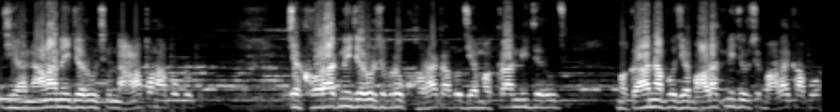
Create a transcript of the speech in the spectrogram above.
જ્યાં નાણાંની જરૂર છે, નાણાં પણ આપો પ્રભુ. જ્યાં ખોરાકની જરૂર છે, પ્રભુ, ખોરાક આપો. જ્યાં મકાનની જરૂર છે, મકાન આપો. જ્યાં બાળકની જરૂર છે, બાળક આપો.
